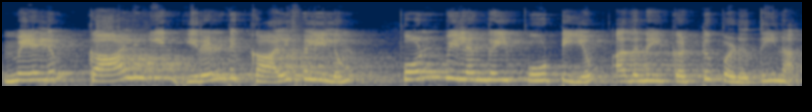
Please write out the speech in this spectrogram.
மேலும் காளியின் இரண்டு கால்களிலும் பொன் விலங்கை பூட்டியும் அதனை கட்டுப்படுத்தினார்.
